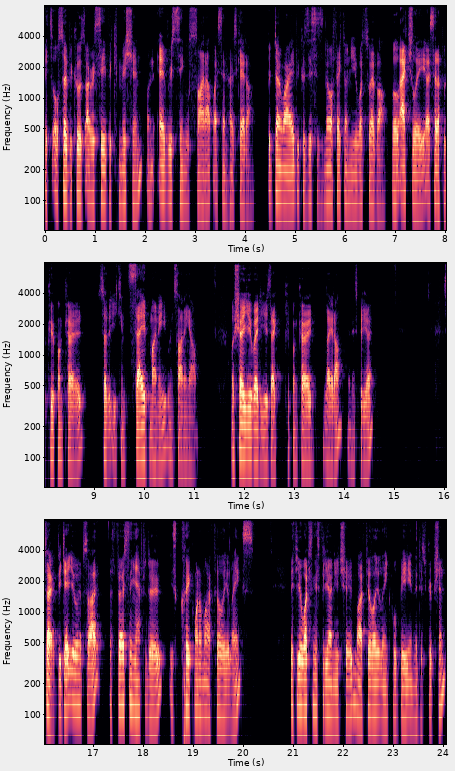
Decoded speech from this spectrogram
it's also because I receive a commission on every single sign up I send HostGator. But don't worry because this has no effect on you whatsoever. Well, actually, I set up a coupon code so that you can save money when signing up. I'll show you where to use that coupon code later in this video. So to get your website, the first thing you have to do is click one of my affiliate links if you're watching this video on YouTube, my affiliate link will be in the description.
